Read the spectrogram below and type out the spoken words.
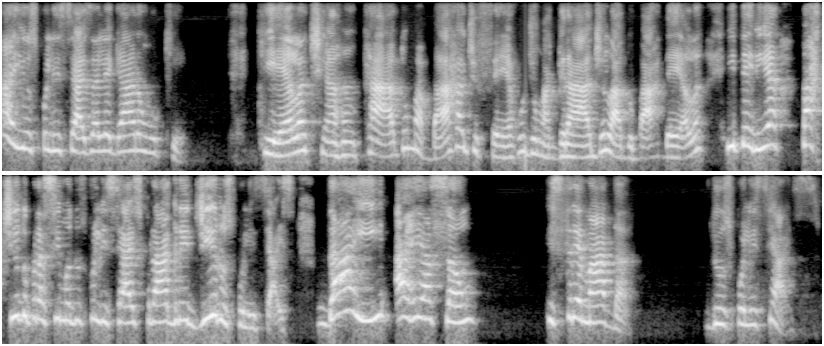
Aí os policiais alegaram o quê? Que ela tinha arrancado uma barra de ferro de uma grade lá do bar dela e teria partido para cima dos policiais para agredir os policiais. Daí a reação extremada dos policiais.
